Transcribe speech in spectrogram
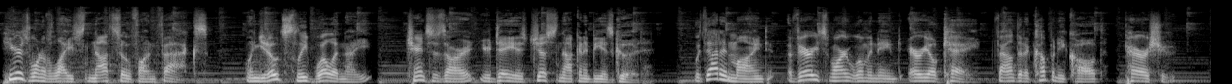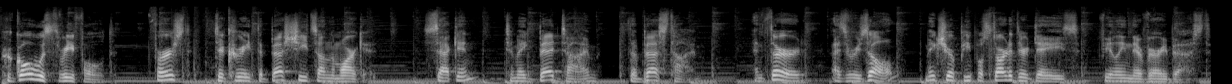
Here's one of life's not so fun facts. When you don't sleep well at night, chances are your day is just not going to be as good. With that in mind, a very smart woman named Ariel Kaye founded a company called Parachute. Her goal was threefold. First, to create the best sheets on the market. Second, to make bedtime the best time. And third, as a result, make sure people started their days feeling their very best.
